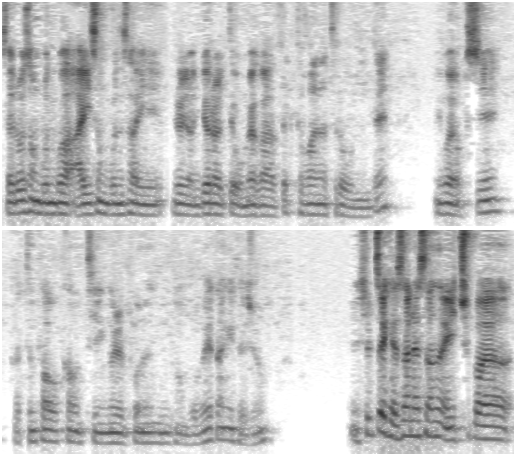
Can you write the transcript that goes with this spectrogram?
제로 성분과 I 성분 사이를 연결할 때 오메가 팩터가 하나 들어오는데 이거 역시 같은 파워 카운팅을 보는 방법에 해당이 되죠. 실제 계산에서는 H바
